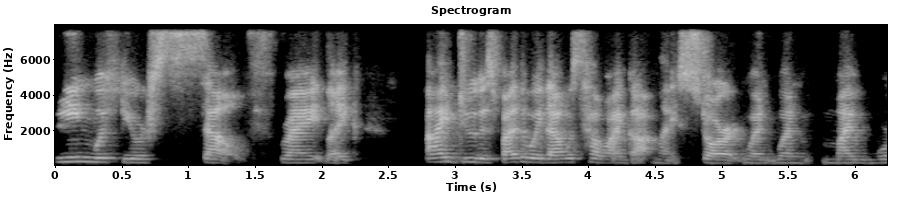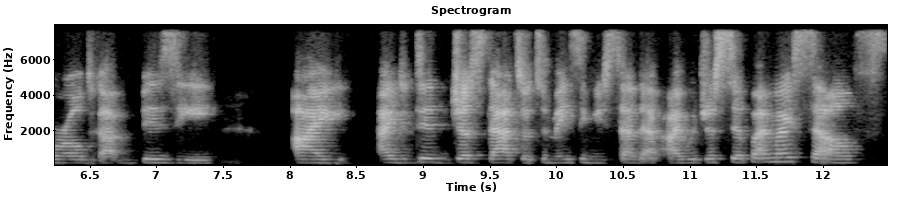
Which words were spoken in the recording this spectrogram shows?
being with yourself right? Like i do this. By the way that was how i got my start. When when my world got busy i i did just that. So it's amazing you said that. I would just sit by myself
